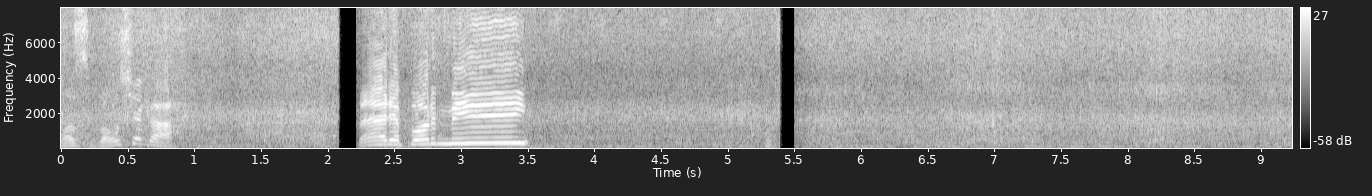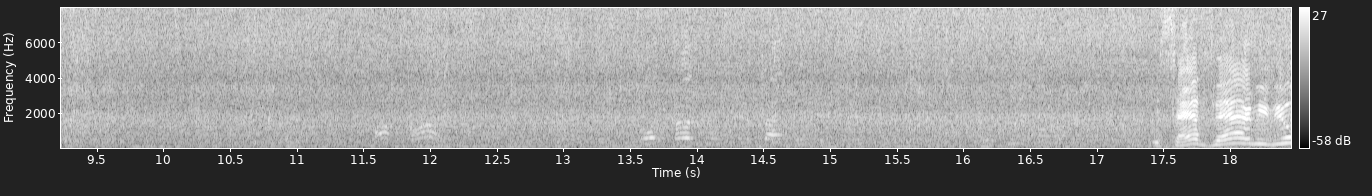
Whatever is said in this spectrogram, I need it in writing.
Nós vamos chegar. Espere por mim! Aí é verme, viu?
